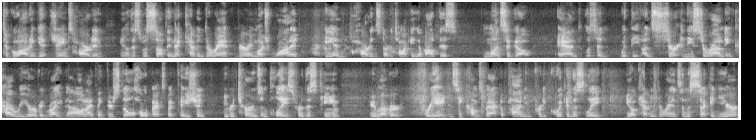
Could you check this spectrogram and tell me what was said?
to go out and get James Harden, you know, this was something that Kevin Durant very much wanted. He and Harden started talking about this months ago. And listen, with the uncertainty surrounding Kyrie Irving right now, and I think there's still hope, expectation, he returns and plays for this team. Remember, free agency comes back upon you pretty quick in this league. You know, Kevin Durant's in the second year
